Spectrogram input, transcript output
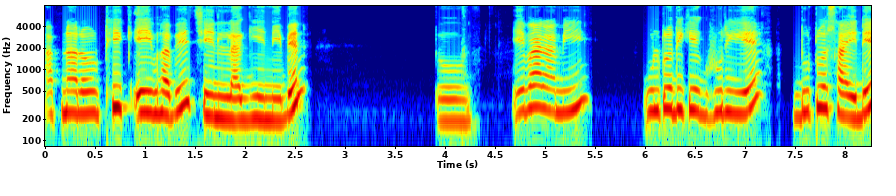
আপনারাও ঠিক এইভাবে চেন লাগিয়ে নেবেন। তো এবার আমি উল্টো দিকে ঘুরিয়ে দুটো সাইডে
